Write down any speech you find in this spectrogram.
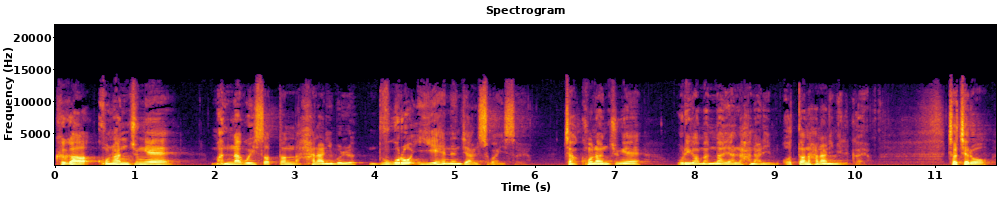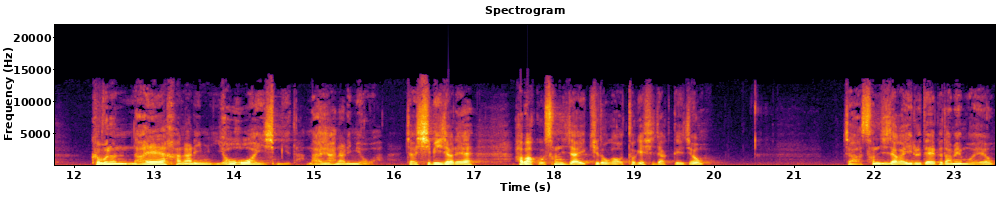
그가 고난 중에 만나고 있었던 하나님을 누구로 이해했는지 알 수가 있어요. 자, 고난 중에 우리가 만나야 할 하나님, 어떤 하나님일까요? 첫째로, 그분은 나의 하나님 여호와이십니다. 나의 하나님 여호와. 자, 12절에 하박국 선지자의 기도가 어떻게 시작되죠? 자, 선지자가 이르되 그 다음에 뭐예요?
